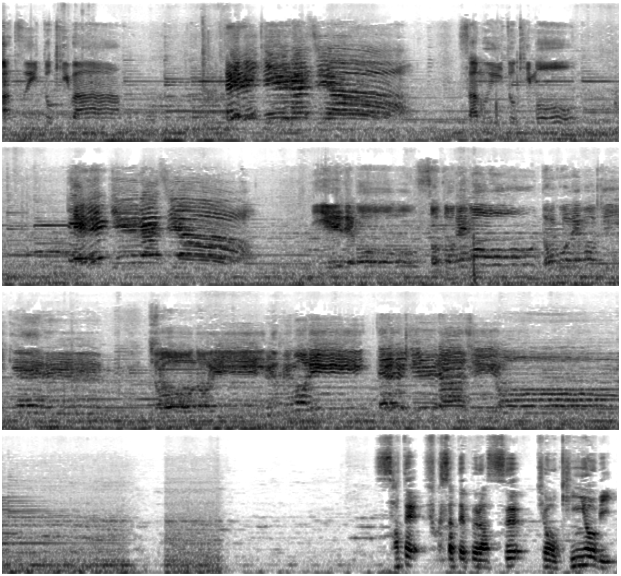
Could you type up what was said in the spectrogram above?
暑い時は「テレキューラジオ」寒い時も「テレキューラジオ」家でも外でもどこでも聞ける。ちょうどいいぬくもり「テレキューラジオ」さて、福さてプラス、今日金曜日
